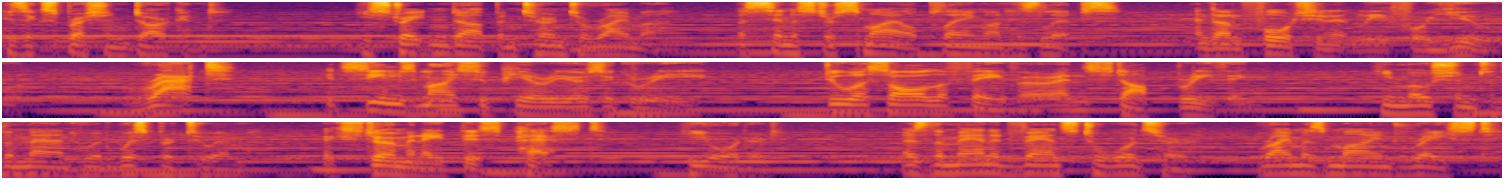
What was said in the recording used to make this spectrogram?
His expression darkened. He straightened up and turned to Raima, a sinister smile playing on his lips. And unfortunately for you, Rat, it seems my superiors agree. Do us all a favor and stop breathing. He motioned to the man who had whispered to him. Exterminate this pest. He ordered. As the man advanced towards her, Raima's mind raced.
